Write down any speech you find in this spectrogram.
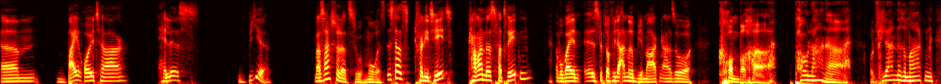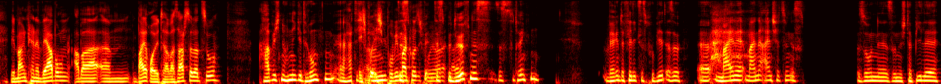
ähm, Bayreuther helles Bier. Was sagst du dazu, Moritz? Ist das Qualität? Kann man das vertreten? Wobei, es gibt auch viele andere Biermarken, also Krombacher, Paulaner und viele andere Marken. Wir machen keine Werbung, aber ähm, Bayreuther, was sagst du dazu? Habe ich noch nie getrunken. Äh, hatte ich, ich, ich probiere mal kurz. Ich probier das Bedürfnis, das zu trinken, während der Felix das probiert. Also äh, meine, meine Einschätzung ist so eine, so eine stabile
